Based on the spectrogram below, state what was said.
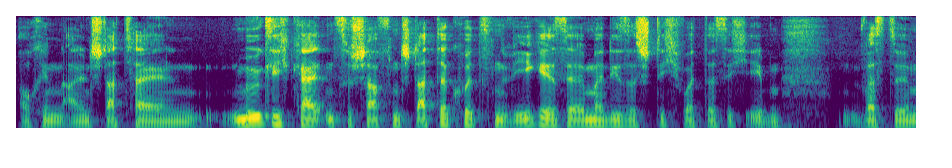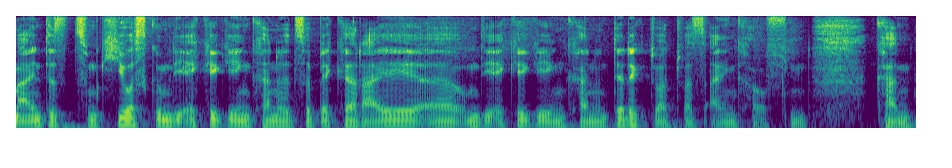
auch in allen Stadtteilen Möglichkeiten zu schaffen. Statt der kurzen Wege ist ja immer dieses Stichwort, dass ich eben, was du meintest, zum Kiosk um die Ecke gehen kann oder zur Bäckerei äh, um die Ecke gehen kann und direkt dort was einkaufen kann.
